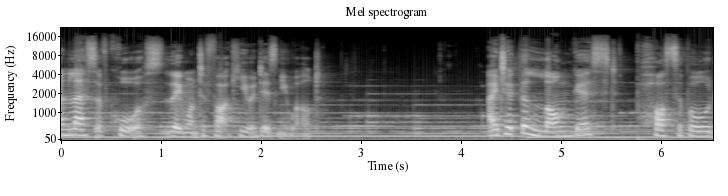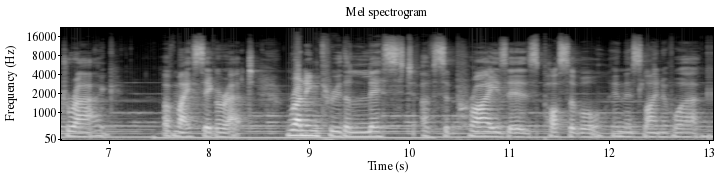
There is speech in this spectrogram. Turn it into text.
unless, of course, they want to fuck you at Disney World. I took the longest possible drag of my cigarette, running through the list of surprises possible in this line of work.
